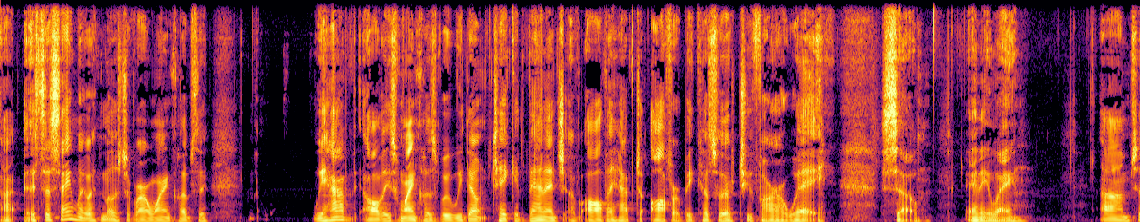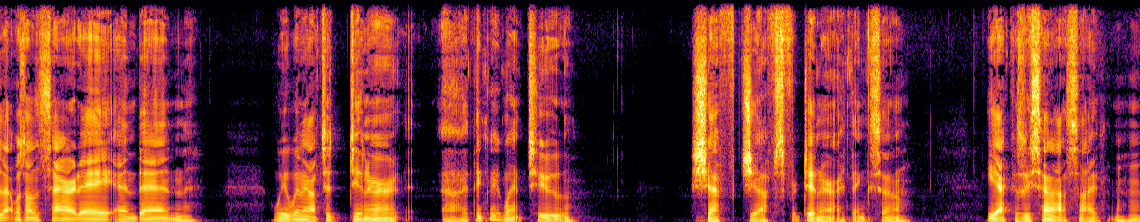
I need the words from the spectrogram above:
uh, it's the same way with most of our wine clubs. We have all these wine clubs, but we don't take advantage of all they have to offer because they're too far away. So anyway, um, so that was on Saturday, and then we went out to dinner. Uh, I think we went to Chef Jeff's for dinner. I think so. Yeah, because we sat outside. Mm-hmm.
